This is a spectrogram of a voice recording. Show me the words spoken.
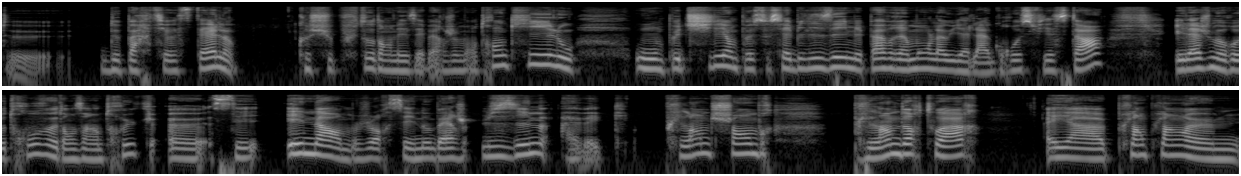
de, de partie hostel, que je suis plutôt dans les hébergements tranquilles, où, où on peut chiller, on peut sociabiliser, mais pas vraiment là où il y a la grosse fiesta. Et là, je me retrouve dans un truc, c'est énorme. Genre, c'est une auberge usine avec plein de chambres, plein de dortoirs, et il y a plein, plein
